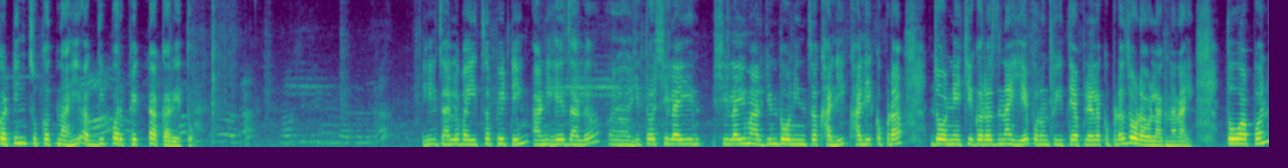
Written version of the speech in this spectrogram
कटिंग चुकत नाही अगदी परफेक्ट आकार येतो. हे झालं बाईचं फिटिंग आणि हे झालं इथं शिलाई शिलाई मार्जिन दोन इंच खाली. खाली कपडा जोडण्याची गरज नाही आहे परंतु इथे आपल्याला कपडा जोडावा लागणार आहे. तो आपण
